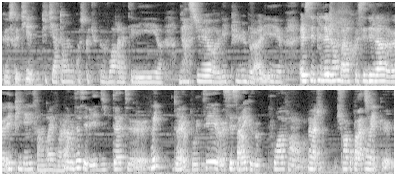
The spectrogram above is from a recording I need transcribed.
que ce que tu t'y attends ou que ce que tu peux voir à la télé. Euh, Bien sûr, euh, les pubs, allez, euh, elle s'épile les jambes alors que c'est déjà euh, épilé, enfin bref, voilà. Non, mais ça, c'est les dictates euh, Oui, de la beauté. euh, C'est pareil que le poids. Enfin, Ouais. Je, fais un comparatif Oui. avec euh,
